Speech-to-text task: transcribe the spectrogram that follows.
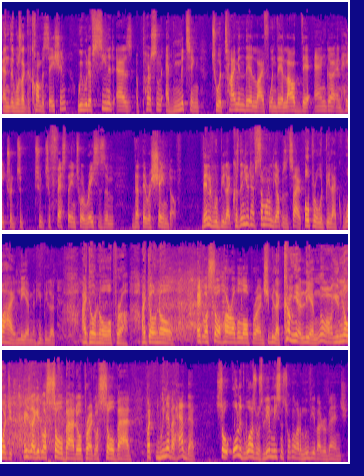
and there was like a conversation, we would have seen it as a person admitting to a time in their life when they allowed their anger and hatred to, to, to fester into a racism that they're ashamed of. Then it would be like, because then you'd have someone on the opposite side. Oprah would be like, why, Liam? And he'd be like, I don't know, Oprah. I don't know. It was so horrible, Oprah. And she'd be like, come here, Liam. No, you know what you. And he's like, it was so bad, Oprah. It was so bad. But we never had that. So all it was was Liam Neeson's talking about a movie about revenge.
